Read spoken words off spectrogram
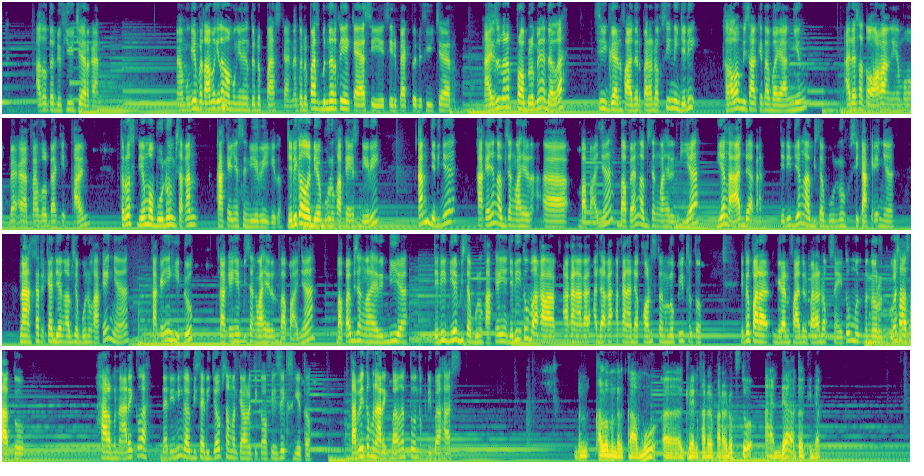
atau to the future kan. Nah mungkin pertama kita ngomongin yang to the past kan. Yang to the past bener sih kayak si si Back to the Future. Nah itu sebenarnya problemnya adalah si grandfather paradox ini. Jadi kalau misal kita bayangin ada satu orang yang mau ba- eh, travel back in time, terus dia mau bunuh misalkan kakeknya sendiri gitu. Jadi kalau dia bunuh kakeknya sendiri, kan jadinya kakeknya nggak bisa ngelahirin eh, bapaknya, bapaknya nggak bisa ngelahirin dia, dia nggak ada kan. Jadi dia nggak bisa bunuh si kakeknya. Nah ketika dia nggak bisa bunuh kakeknya, kakeknya hidup, kakeknya bisa ngelahirin bapaknya, bapaknya bisa ngelahirin dia. Jadi dia bisa bunuh kakeknya. Jadi itu bakal akan akan ada akan ada constant loop itu tuh. Itu para grandfather paradoxnya itu men- menurut gue salah satu hal menarik lah dan ini nggak bisa dijawab sama theoretical physics gitu. Tapi itu menarik banget tuh untuk dibahas. Men- kalau menurut kamu eh, grandfather paradox tuh ada atau tidak?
